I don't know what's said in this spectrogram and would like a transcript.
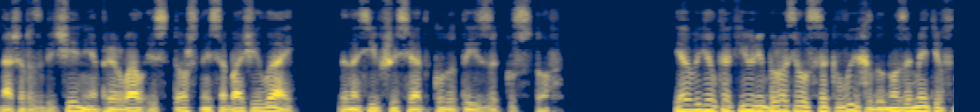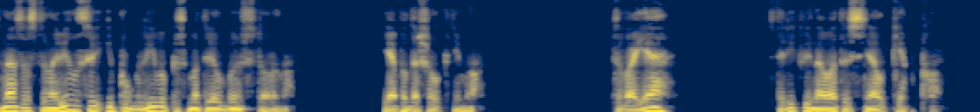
Наше развлечение прервал истошный собачий лай, доносившийся откуда-то из-за кустов. Я увидел, как Юрий бросился к выходу, но, заметив нас, остановился и пугливо посмотрел в мою сторону. Я подошел к нему. — Твоя? Старик виновато снял кепку. —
